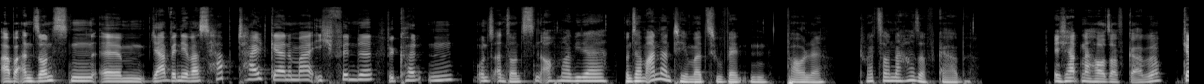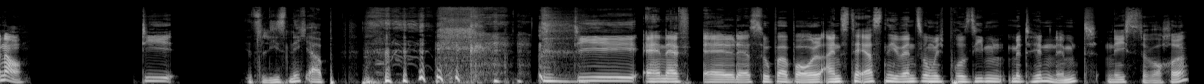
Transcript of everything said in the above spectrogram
Aber ansonsten, ähm, ja, wenn ihr was habt, teilt gerne mal. Ich finde, wir könnten uns ansonsten auch mal wieder unserem anderen Thema zuwenden, Paule. Du hast doch eine Hausaufgabe. Ich hatte eine Hausaufgabe. Genau. Die, Jetzt lies nicht ab. die NFL, der Super Bowl, eins der ersten Events, wo mich Pro7 mit hinnimmt, nächste Woche.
